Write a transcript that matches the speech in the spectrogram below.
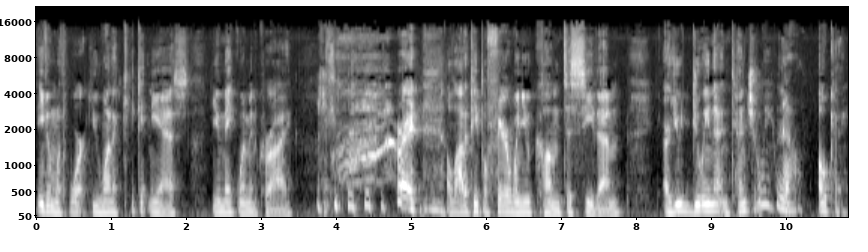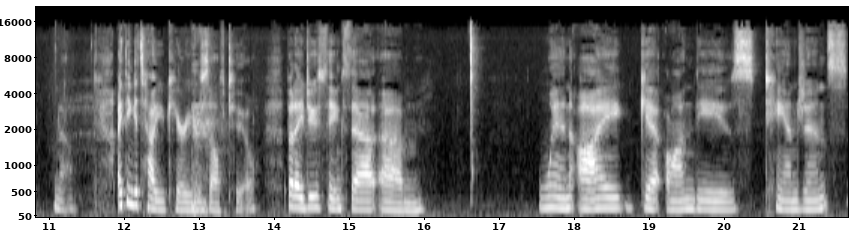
even with work? You want to kick it in the ass. You make women cry, right? A lot of people fear when you come to see them. Are you doing that intentionally? No. Well, okay. No. I think it's how you carry yourself too. But I do think that um, when I get on these tangents,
